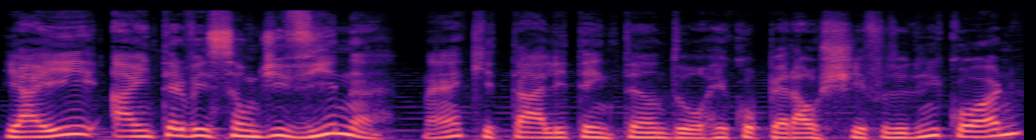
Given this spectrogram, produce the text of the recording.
E aí a intervenção divina, né, que está ali tentando recuperar o chifre do unicórnio,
